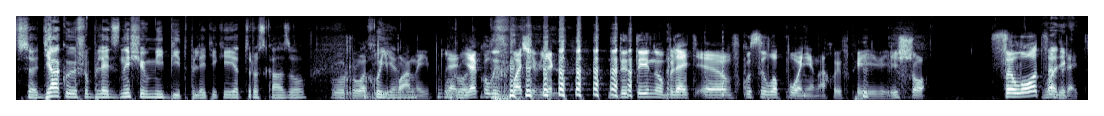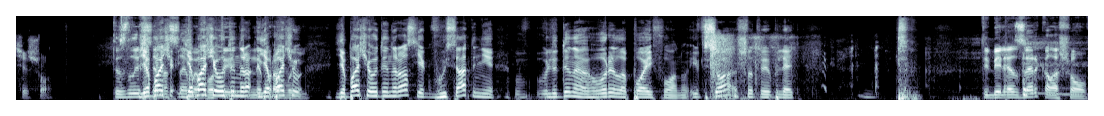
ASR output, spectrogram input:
Все, дякую, що, блядь, знищив мій біт, блядь, який я тут розказував. Урод їбаний, блядь. Урод. Я колись бачив, як дитину, блядь, е, вкусило поні, нахуй, в Києві. І що? Село це, Владик, блядь, чи що? Ти злишся бачу- на себе, я бачу бо ти один ра- не я правий. бачу- Я бачив один раз, як в Гусятині в- людина говорила по айфону. І все, що ти, блядь. Ти біля зеркала шов.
